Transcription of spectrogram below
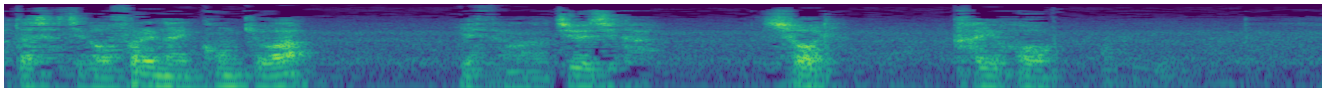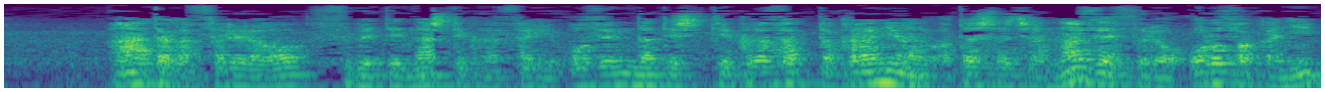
私たちが恐れない根拠はイエス様の十字架勝利解放。あなたがそれらを全て成してくださりお膳立てしてくださったからには私たちはなぜそれをおろそかに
